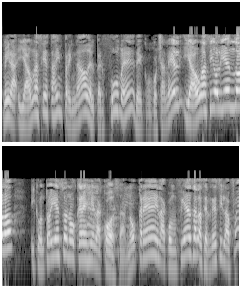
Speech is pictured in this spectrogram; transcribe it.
Mira, y aún así estás impregnado del perfume de Coco Chanel y aún así oliéndolo y con todo eso no crees en la cosa, no crees en la confianza, la certeza y la fe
